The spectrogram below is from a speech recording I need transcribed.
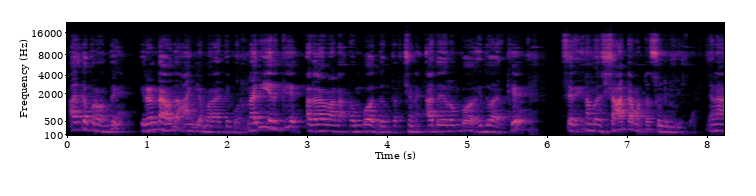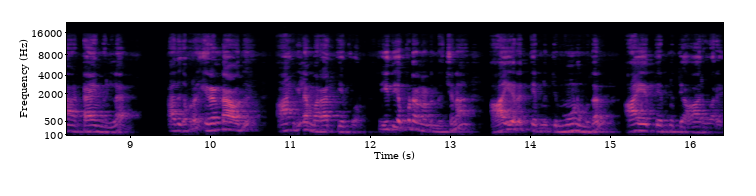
அதுக்கப்புறம் வந்து இரண்டாவது ஆங்கில மராத்திய போர். நிறைய இருக்குது அதெல்லாம் வேணாம். ரொம்ப இது பிரச்சனை. அது ரொம்ப இதுவாக இருக்குது சரி நம்ம ஷார்ட்டாக மட்டும் சொல்லி முடிப்போம். ஏன்னா டைம் இல்லை. அதுக்கப்புறம் இரண்டாவது ஆங்கில மராத்திய போர். இது எப்படி நடந்துச்சுன்னா ஆயிரத்தி எட்நூற்றி மூணு முதல் ஆயிரத்தி எட்நூற்றி ஆறு வரை.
